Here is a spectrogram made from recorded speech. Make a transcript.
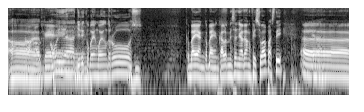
Oh, Oh, oke. oh iya, jadi kebayang-bayang terus. Kebayang, kebayang. Kalau misalnya orang visual pasti eh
